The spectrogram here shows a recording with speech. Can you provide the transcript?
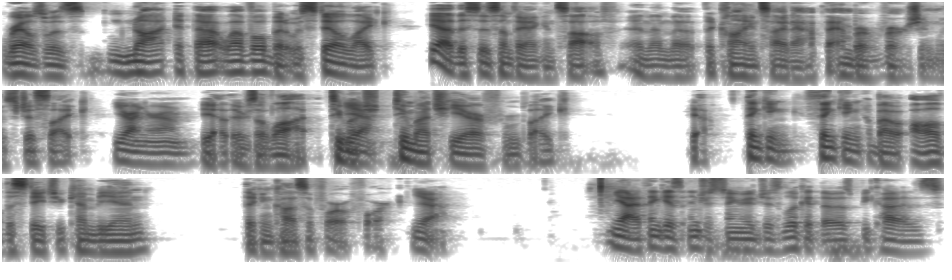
Rails was not at that level, but it was still like, yeah, this is something I can solve. And then the the client side app, the Ember version, was just like, You're on your own. yeah, there's a lot too Yeah. much too much here from like, yeah, thinking thinking about all the states you can be in that can cause a 404. Yeah. Yeah, I think it's interesting to just look at those because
